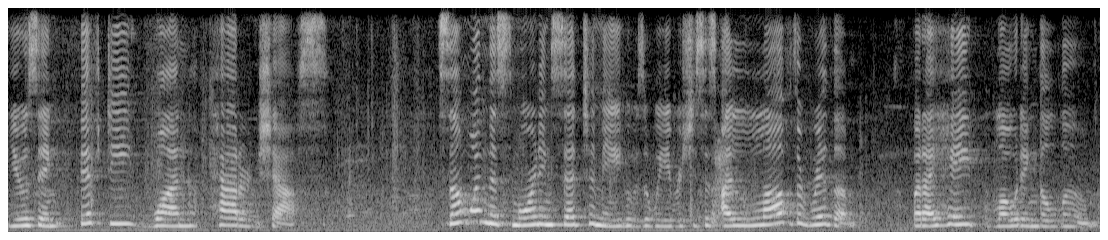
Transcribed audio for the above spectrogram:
using 51 pattern shafts. Someone this morning said to me, who was a weaver, she says, I love the rhythm but I hate loading the loom.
